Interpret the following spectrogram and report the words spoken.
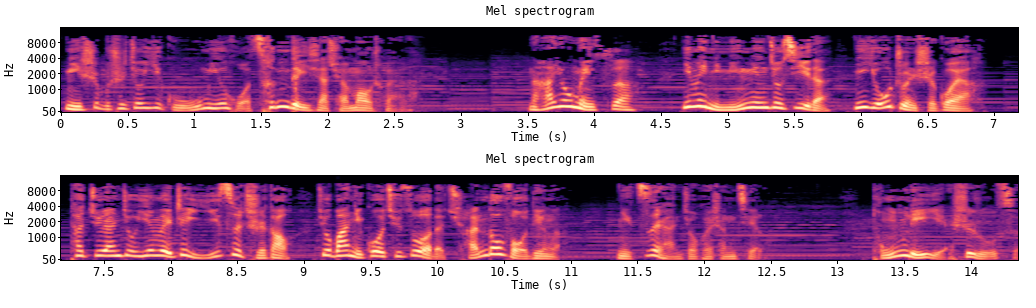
你是不是就一股无名火噌的一下全冒出来了？哪有每次啊？因为你明明就记得你有准时过呀，他居然就因为这一次迟到就把你过去做的全都否定了，你自然就会生气了。同理也是如此。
